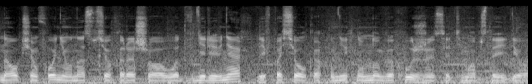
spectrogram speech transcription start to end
на общем фоне у нас все хорошо, а вот в деревнях и в поселках у них намного хуже с этим обстоит дело.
